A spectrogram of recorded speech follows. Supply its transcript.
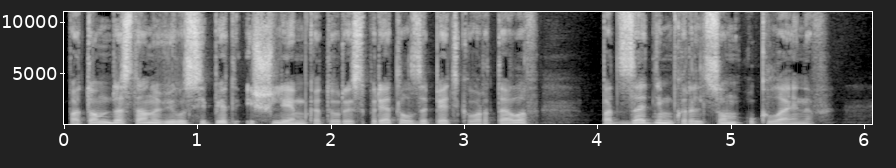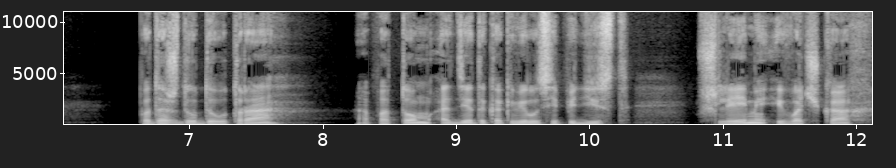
потом достану велосипед и шлем, который спрятал за пять кварталов под задним крыльцом у Клайнов. Подожду до утра, а потом, одетый как велосипедист, в шлеме и в очках,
